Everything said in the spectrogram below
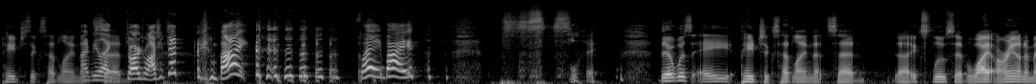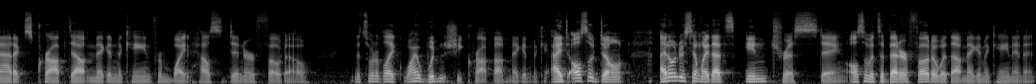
page six headline that I'd be said, like, George Washington, bye. Slay, bye. Slay. There was a page six headline that said, uh, exclusive, why Ariana Madix cropped out Meghan McCain from White House dinner photo. And it's sort of like, why wouldn't she crop out Meghan McCain? I also don't, I don't understand why that's interesting. Also, it's a better photo without Meghan McCain in it.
